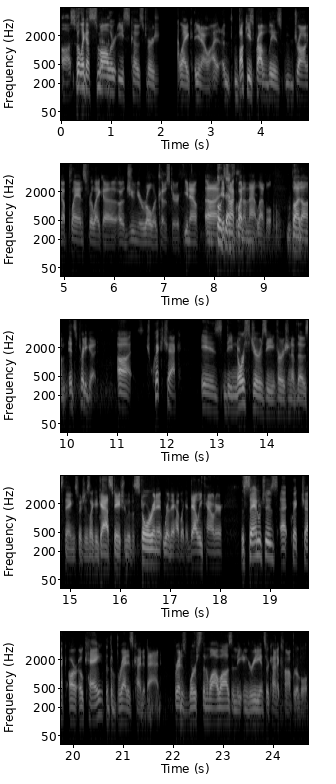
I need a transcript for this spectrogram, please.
awesome. but like a smaller East Coast version. Like you know, I, Buc-ee's probably is drawing up plans for like a, a junior roller coaster. You know, uh, Oh, it's not quite on that level, but um, it's pretty good. Uh, QuickChek is the North Jersey version of those things, which is like a gas station with a store in it where they have like a deli counter. The sandwiches at QuickChek are okay, but the bread is kind of bad. Bread is worse than Wawa's, and the ingredients are kind of comparable.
